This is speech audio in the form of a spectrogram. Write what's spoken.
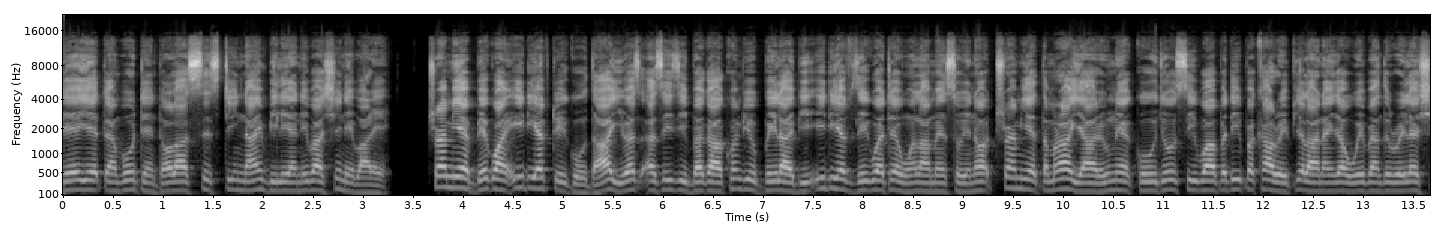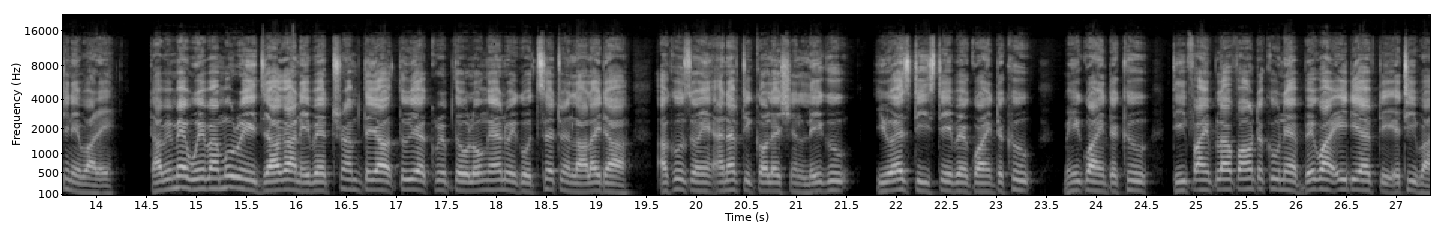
တည်းရဲ့တန်ဖိုးတင်ဒေါ်လာ69ဘီလီယံနေပါရှိနေပါတယ်။ Trump ရဲ့ Bitcoin ETF တွေကိုသာ US SEC ဘက်ကခွင့်ပြုပေးလိုက်ပြီး ETF ဈေးကွက်ထဲဝင်လာမယ်ဆိုရင်တော့ Trump ရဲ့သမ္မတရာထူးနဲ့ကိုကြိုးစီးပွားပဋိပက္ခတွေဖြစ်လာနိုင်ကြောင်းဝေဖန်သူတွေလည်းရှိနေပါတယ်။ ဒါပေမဲ့ဝေဖန်မှုတွေကြားကနေပဲ Trump တယောက်သူ့ရဲ့ crypto လုပ်ငန်းတွေကိုဆက်ထွင်လာလိုက်တာအခုဆိုရင် NFT collection ၄ခု USD stablecoin တစ်ခု Mecoin တစ်ခု DeFi platform တစ်ခုနဲ့ Bitcoin ETF တွေအထိပါ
